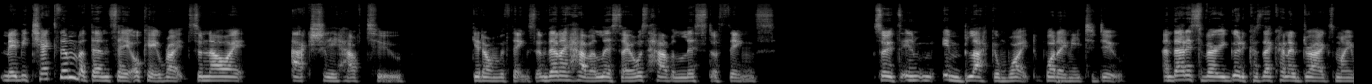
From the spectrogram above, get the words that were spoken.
maybe check them but then say okay right so now i actually have to get on with things and then i have a list i always have a list of things so it's in in black and white what i need to do and that is very good because that kind of drags my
